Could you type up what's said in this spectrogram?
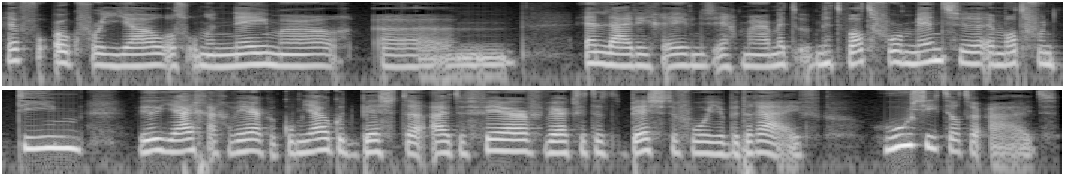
voor, ook voor jou als ondernemer, um, en leidinggevende, zeg maar. Met, met wat voor mensen en wat voor team wil jij graag werken? Kom jij ook het beste uit de verf? Werkt het het beste voor je bedrijf? Hoe ziet dat eruit?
